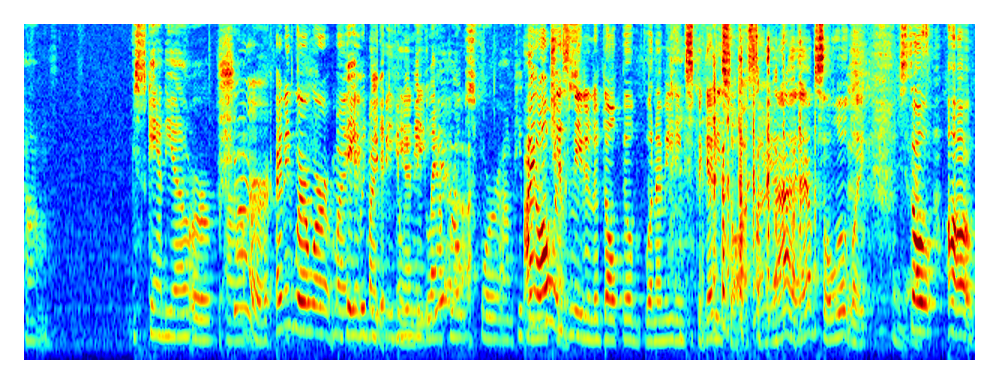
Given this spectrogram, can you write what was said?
um, Scandia or. um, Sure, anywhere where it might, They it would might need be it, handy. and we made lap Yeah. robes for um, people I always wheelchairs. need an adult bib when I'm eating spaghetti sauce. I mean, I, absolutely. So, uh,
